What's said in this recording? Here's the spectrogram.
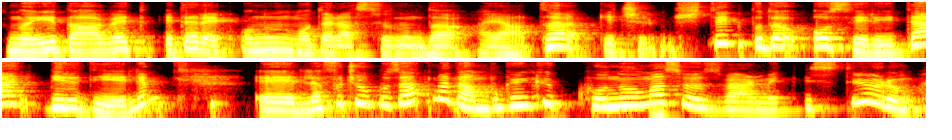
Tuna'yı davet ederek onun moderasyonunda hayata geçirmiştik. Bu da o seriden bir diyelim. E, lafı çok uzatmadan bugünkü konuğuma söz vermek istiyorum.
